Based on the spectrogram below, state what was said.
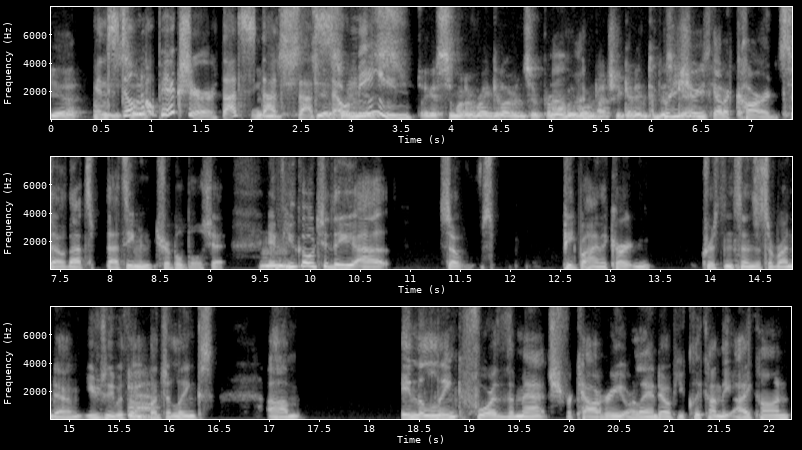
yeah. and still uh, no picture. That's that's that's yeah, so he is, mean. I guess somewhat a regular, and so probably Um, I'm- won't actually get into I'm this pretty game. sure he's got a card, so that's that's even triple bullshit. Mm. If you go to the uh so peek behind the curtain, Kristin sends us a rundown, usually with a bunch of links. Um in the link for the match for Calgary Orlando, if you click on the icon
